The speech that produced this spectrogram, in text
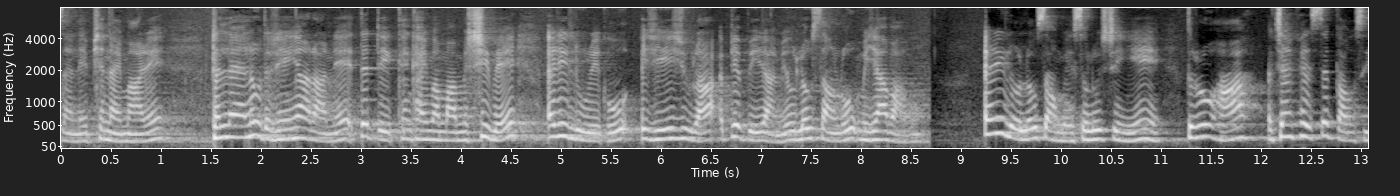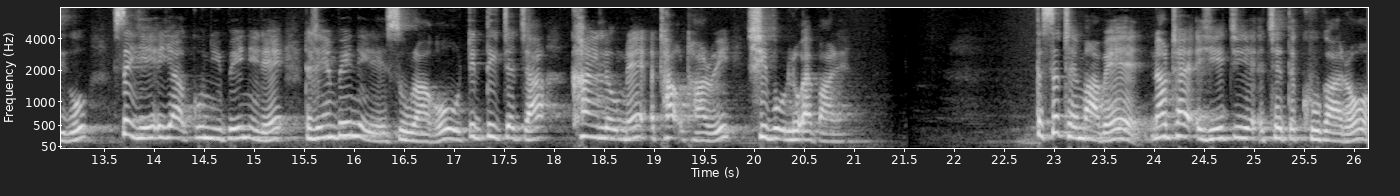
စံလည်းဖြစ်နိုင်ပါတယ်။ဒလန်လို့တရင်ရတာနဲ့တက်တေခိုင်ခိုင်မာမာမရှိပဲအဲ့ဒီလူတွေကိုအေးအေးယူတာအပြစ်ပေးတာမျိုးလှုပ်ဆောင်လို့မရပါဘူး။ အဲ့ဒီလိုလှုပ်ဆောင်မယ်ဆိုလို့ရှိရင်သူတို့ဟာအကြမ်းဖက်စစ်ကောင်စီကိုစစ်ရေးအရာကူညီပေးနေတဲ့တရင်ပေးနေတယ်ဆိုတာကိုတိတိကျကျခိုင်လုံတဲ့အထောက်အထားတွေရှိဖို့လိုအပ်ပါတယ်။တစ်ဆက်တည်းမှာပဲနောက်ထပ်အရေးကြီးတဲ့အချက်တစ်ခုကတော့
